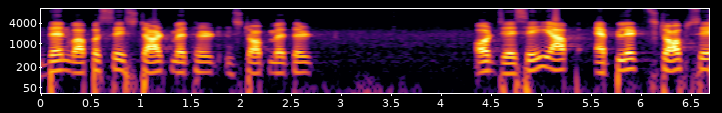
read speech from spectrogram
देन वापस से स्टार्ट मेथड स्टॉप मेथड और जैसे ही आप एपलेट स्टॉप से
